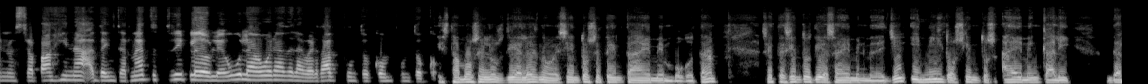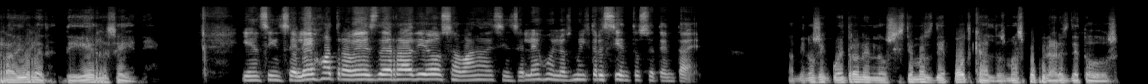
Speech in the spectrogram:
en nuestra página de internet www.lahoradelaverdad.com.co. Estamos en los diales 970 AM en Bogotá, 710 AM en Medellín y 1200 AM en Cali de Radio Red de RCN. Y en Cincelejo a través de Radio Sabana de Cincelejo en los 1370 AM. También nos encuentran en los sistemas de podcast, los más populares de todos.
